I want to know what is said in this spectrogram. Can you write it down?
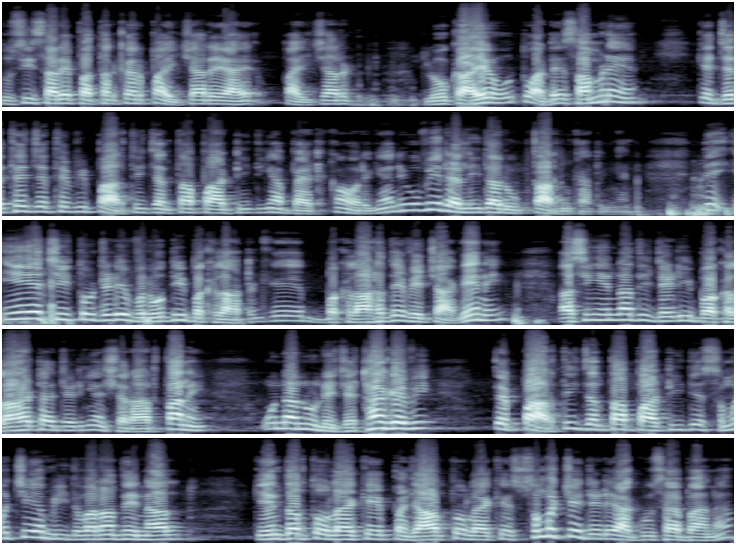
ਤੁਸੀਂ ਸਾਰੇ ਪੱਤਰਕਾਰ ਭਾਈਚਾਰੇ ਆਏ ਭਾਈਚਾਰਕ ਲੋਕ ਆਏ ਹੋ, ਤੁਹਾਡੇ ਸਾਹਮਣੇ ਹੈ ਕਿ ਜਿੱਥੇ ਜਿੱਥੇ ਵੀ ਭਾਰਤੀ ਜਨਤਾ ਪਾਰਟੀ ਦੀਆਂ ਬੈਠਕਾਂ ਹੋ ਰਹੀਆਂ ਨੇ, ਉਹ ਵੀ ਰੈਲੀ ਦਾ ਰੂਪ ਧਾਰਨ ਕਰ ਰਹੀਆਂ ਨੇ। ਤੇ ਇਹ ਚੀਜ਼ ਤੋਂ ਜਿਹੜੇ ਵਿਰੋਧੀ ਬਖਲਾਟ ਕੇ, ਬਖਲਾਹਟ ਦੇ ਵਿੱਚ ਆ ਗਏ ਨੇ, ਅਸੀਂ ਇਹਨਾਂ ਦੀ ਜਿਹੜੀ ਬਖਲਾਹਟ ਹੈ, ਜਿਹੜੀਆਂ ਸ਼ਰਾਰਤਾਂ ਨੇ, ਉਹਨਾਂ ਨੂੰ ਨਜਿੱਠਾਂਗੇ ਵੀ ਤੇ ਭਾਰਤੀ ਜਨਤਾ ਪਾਰਟੀ ਦੇ ਸਮੁੱਚੇ ਉਮੀਦਵਾਰਾਂ ਦੇ ਨਾਲ ਕੇਂਦਰ ਤੋਂ ਲੈ ਕੇ ਪੰਜਾਬ ਤੋਂ ਲੈ ਕੇ ਸਮੁੱਚੇ ਜਿਹੜੇ ਆਗੂ ਸਾਹਿਬਾਨ ਆ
